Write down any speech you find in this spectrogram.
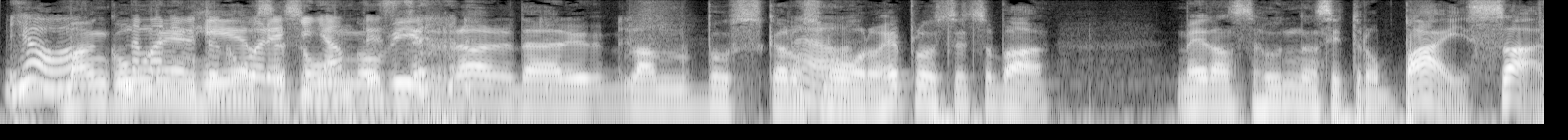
Ja, man går när man en hel säsong och virrar där bland buskar och Ja. snår och helt plötsligt så bara Medan hunden sitter och bajsar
